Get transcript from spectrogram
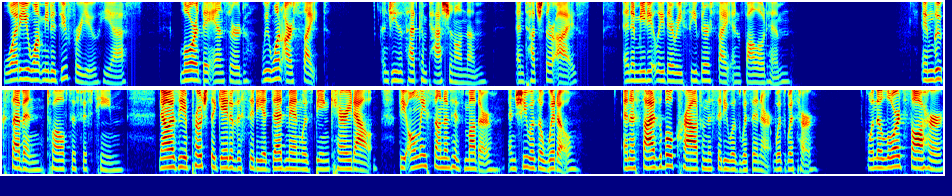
What do you want me to do for you? He asked. Lord, they answered, We want our sight. And Jesus had compassion on them and touched their eyes, and immediately they received their sight and followed him. In Luke 7 12 to 15, now as he approached the gate of the city, a dead man was being carried out, the only son of his mother, and she was a widow. And a sizable crowd from the city was within her, was with her. When the Lord saw her,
